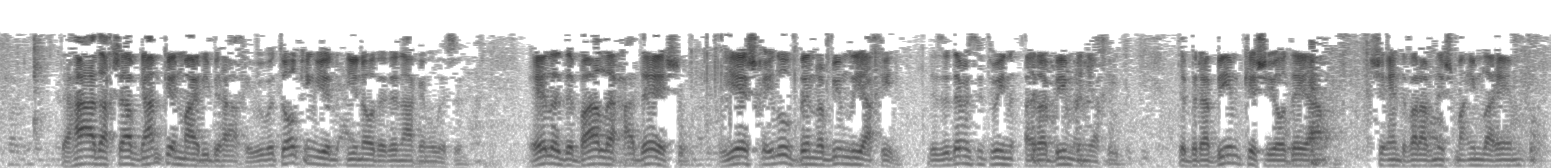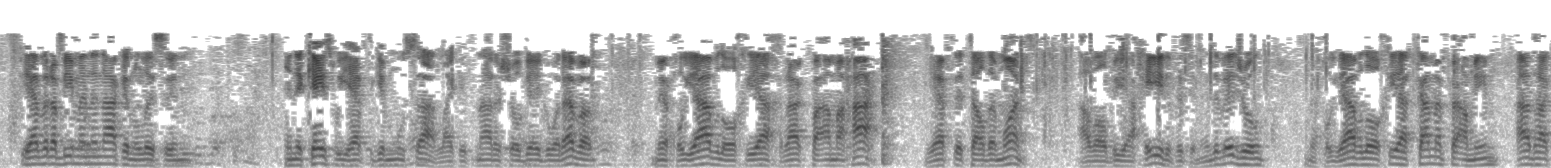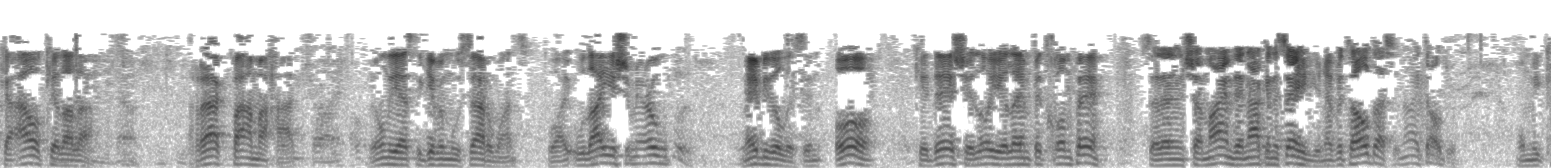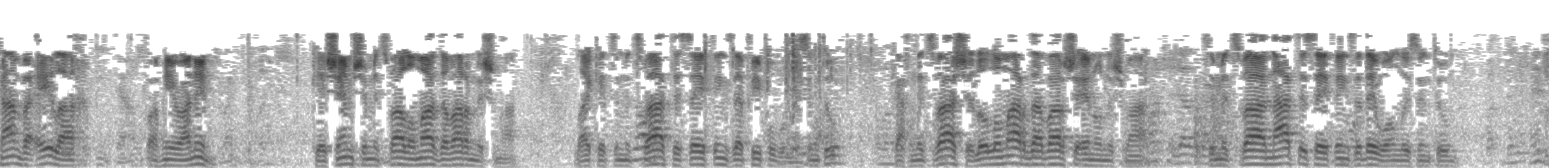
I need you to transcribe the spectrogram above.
תהד עכשיו גם כן מיירי בהכי. We were talking, you, you know that they're not going to listen. אלא דבא לחדש, ויש חילוק בין רבים ליחיד. There's a difference between רבים and יחיד. ברבים כשיודע שאין דבריו נשמעים להם. If you have a rabim and they're not going to listen, in a case where you have to give musar, like it's not a shogeg or whatever, מחויב להוכיח רק פעם אחת. You have to tell them once. אבל ביחיד, if it's an individual, מחויב להוכיח כמה פעמים עד הכאה או קללה. רק פעם אחת. He only has to give him musar once. Why? אולי ישמעו. Maybe they'll listen. or כדי שלא יהיה להם פתחון פה. So then in Shamayim they're not going to say, you never told us. No, I told you. ומכאן ואילך, from here on in, כשם שמצווה לומר דבר נשמע, like it's a mitzvah to say things that people will listen to, כך מצווה שלא לומר דבר שאינו נשמע. It's a mitzvah not to say things that they won't listen to.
